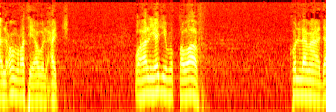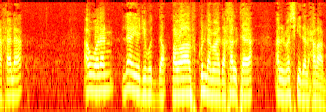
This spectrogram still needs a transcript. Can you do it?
العمرة أو الحج. وهل يجب الطواف كلما دخل؟ أولا لا يجب الطواف كلما دخلت المسجد الحرام.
